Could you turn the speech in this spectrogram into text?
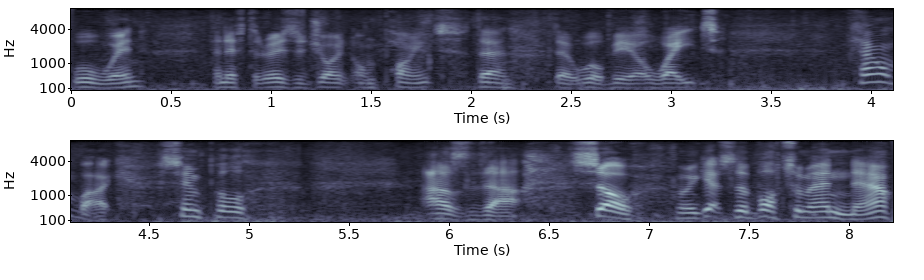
will win. And if there is a joint on points, then there will be a weight count back. Simple as that. So when we get to the bottom end now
